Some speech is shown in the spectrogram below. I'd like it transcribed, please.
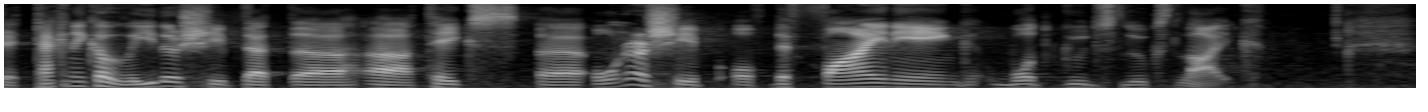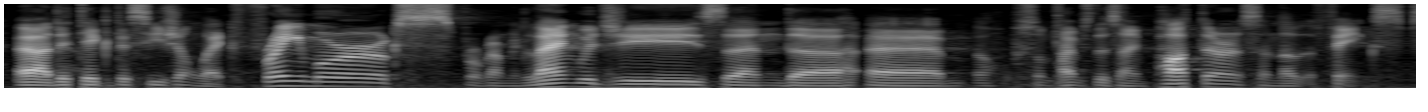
the technical leadership that uh, uh, takes uh, ownership of defining what goods looks like. Uh, they take decisions like frameworks, programming languages, and uh, um, sometimes design patterns and other things.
